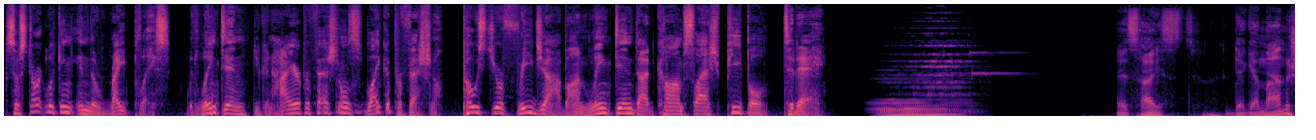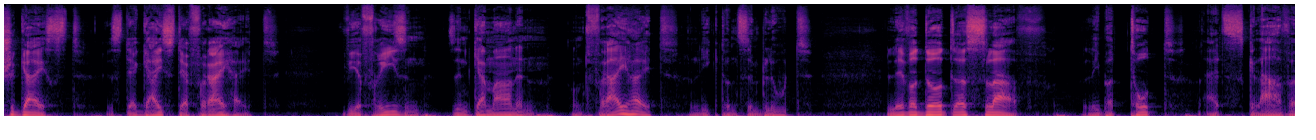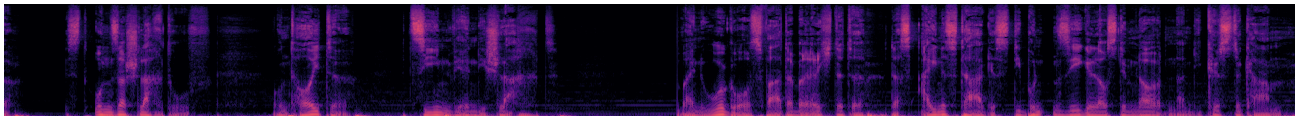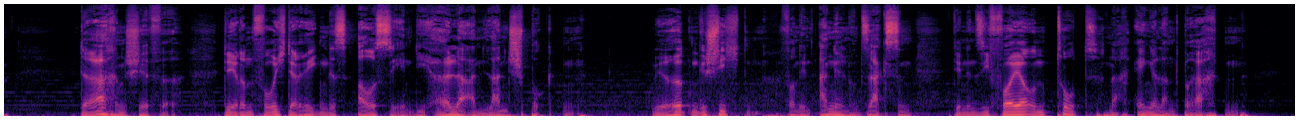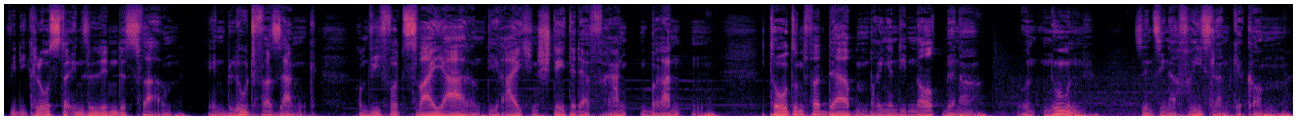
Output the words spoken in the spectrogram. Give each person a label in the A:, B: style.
A: So start looking in the right place. With LinkedIn, you can hire professionals like a professional. Post your free job on linkedin.com slash people today.
B: Es heißt, der germanische Geist ist der Geist der Freiheit. Wir Friesen sind Germanen und Freiheit liegt uns im Blut. Liverdota Slav, lieber tot als Sklave, ist unser Schlachtruf. Und heute ziehen wir in die Schlacht. Mein Urgroßvater berichtete, dass eines Tages die bunten Segel aus dem Norden an die Küste kamen. Drachenschiffe, deren furchterregendes Aussehen die Hölle an Land spuckten. Wir hörten Geschichten von den Angeln und Sachsen, denen sie Feuer und Tod nach Engeland brachten, wie die Klosterinsel Lindisfarne in Blut versank und wie vor zwei Jahren die reichen Städte der Franken brannten. Tod und Verderben bringen die Nordmänner, und nun sind sie nach Friesland gekommen.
